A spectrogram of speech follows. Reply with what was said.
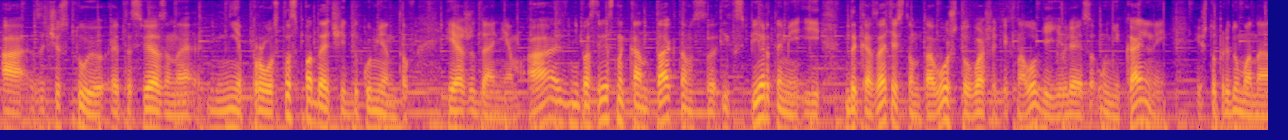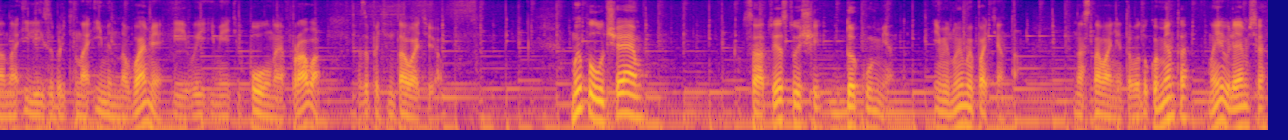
а зачастую это связано не просто с подачей документов и ожиданием, а непосредственно контактом с экспертами и доказательством того, что ваша технология является уникальной и что придумана она или изобретена именно вами, и вы имеете полное право запатентовать ее мы получаем соответствующий документ, именуемый патентом. На основании этого документа мы являемся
